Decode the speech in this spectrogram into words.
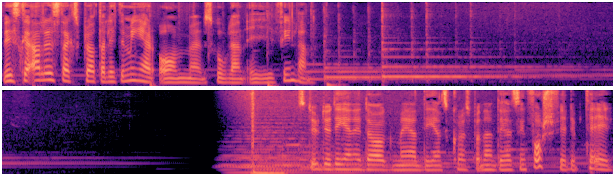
Vi ska alldeles strax prata lite mer om skolan i Finland. Studio DN idag med DNs korrespondent i Helsingfors, Filip Teir.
